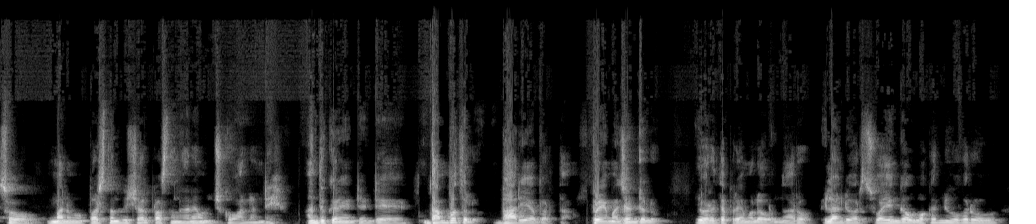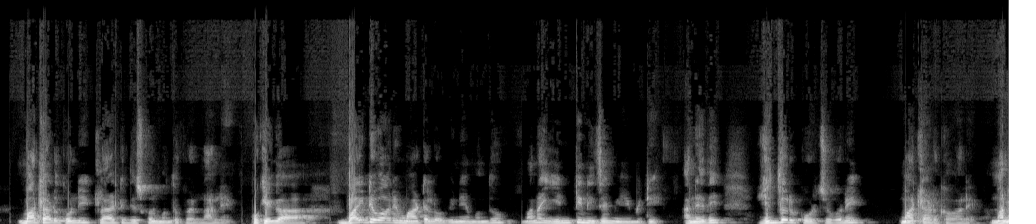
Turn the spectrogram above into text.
సో మనము పర్సనల్ విషయాలు పర్సనల్గానే ఉంచుకోవాలండి. అందుకని ఏంటంటే దంపతులు భార్యాభర్త ప్రేమ జంటలు ఎవరైతే ప్రేమలో ఉన్నారో ఇలాంటి వారు స్వయంగా ఒకరిని ఒకరు మాట్లాడుకొని క్లారిటీ తీసుకొని ముందుకు వెళ్ళాలి. ముఖ్యంగా బయట వారి మాటలు వినే ముందు మన ఇంటి నిజం ఏమిటి అనేది ఇద్దరు కూర్చుకొని మాట్లాడుకోవాలి. మన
